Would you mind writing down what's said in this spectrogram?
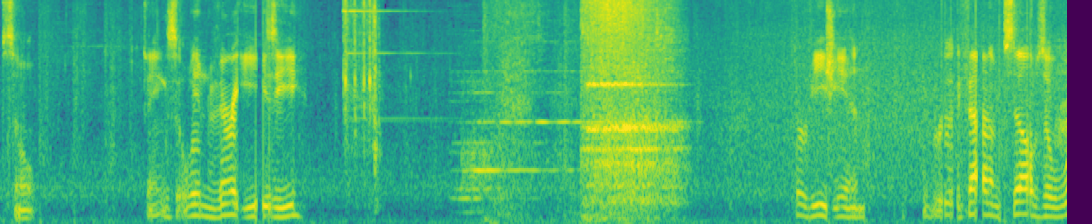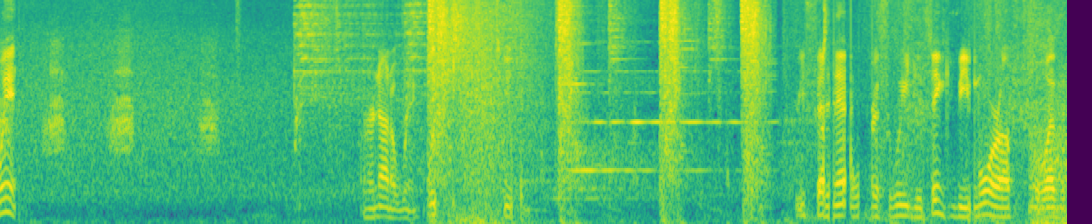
So things win very easy. For and really found themselves a win. Or not a win. Excuse me. 3,000 net worth lead, you'd think be more up 11.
